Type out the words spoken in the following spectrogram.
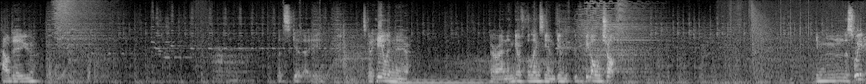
How dare you? Let's get a let's get a heal in there. Alright, and then go for the legs again. Give him the big old chop. Give him the sweep.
